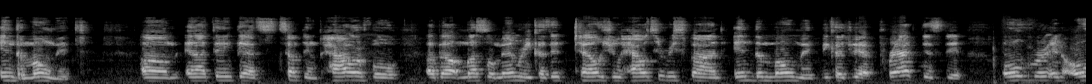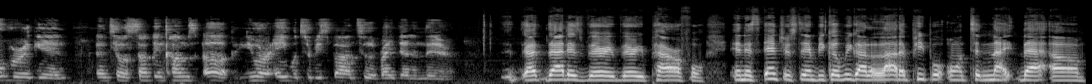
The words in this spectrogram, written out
in the moment. Um, and I think that's something powerful about muscle memory because it tells you how to respond in the moment because you have practiced it over and over again until something comes up, you are able to respond to it right then and there. That that is very very powerful, and it's interesting because we got a lot of people on tonight. That um,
